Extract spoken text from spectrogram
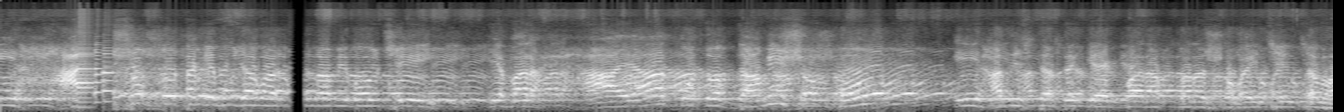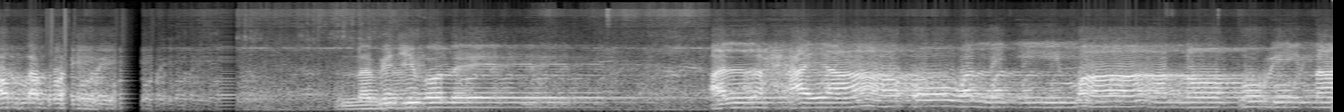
এই হায়া শব্দটাকে বুঝাবার জন্য আমি বলছি, এবার হায়া কত দামি সম্পদ? এই হাদিসটা থেকে একবার আপনারা সবাই চিন্তা ভাবনা করে। নবীজি বলে, আল হায়া ওয়াল ঈমান কুরিনা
